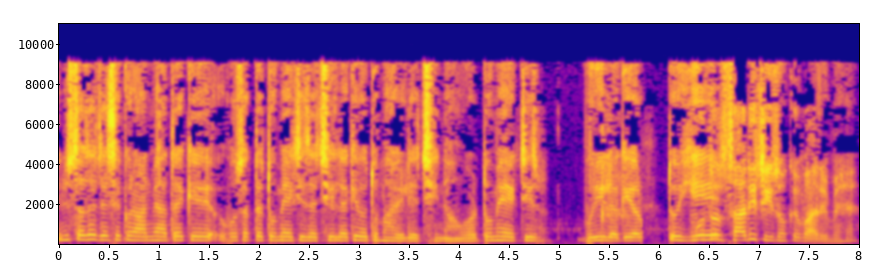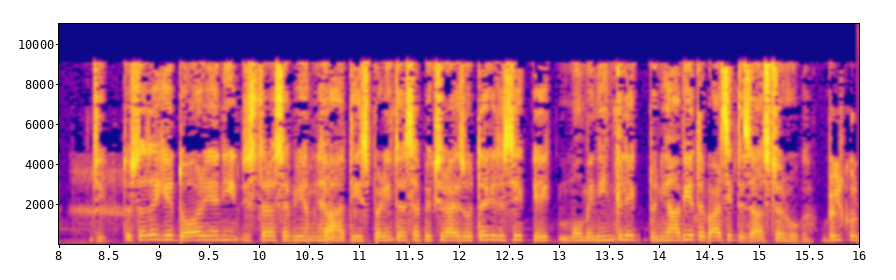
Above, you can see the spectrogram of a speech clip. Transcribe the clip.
یعنی سزا جیسے قرآن میں آتا ہے کہ ہو سکتا ہے تمہیں ایک چیز اچھی لگے وہ تمہارے لیے اچھی نہ ہو اور تمہیں ایک چیز بری لگے اور تو یہ تو ساری چیزوں کے بارے میں ہے۔ جی تو سزا یہ دور یعنی جس طرح سے بھی ہم نے آدیز پڑھی تو ایسا پکچرائز ہوتا ہے کہ جیسے ایک مومنین کے لیے دنیاوی اعتبار سے ایک ڈیزاسٹر ہوگا۔ بالکل۔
